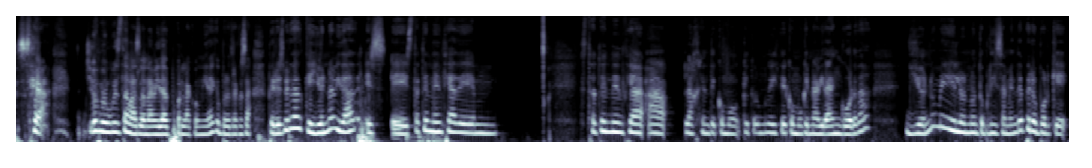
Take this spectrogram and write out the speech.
O sea, yo me gusta más la Navidad por la comida que por otra cosa. Pero es verdad que yo en Navidad es eh, esta tendencia de... Mm, esta tendencia a la gente como que todo el mundo dice como que Navidad engorda. Yo no me lo noto precisamente, pero porque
